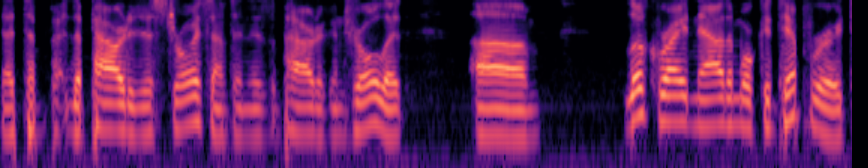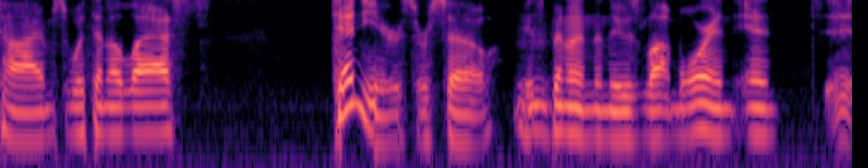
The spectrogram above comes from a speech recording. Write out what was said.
that the, the power to destroy something is the power to control it. Um, look right now to more contemporary times within the last ten years or so. It's Mhm. been in the news a lot more, and and uh,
